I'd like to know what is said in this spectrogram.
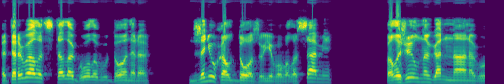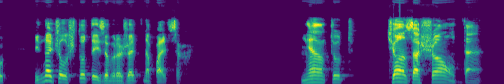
оторвал от стола голову донора, занюхал дозу его волосами, положил нога на ногу и начал что-то изображать на пальцах. — Я тут чё зашел-то?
